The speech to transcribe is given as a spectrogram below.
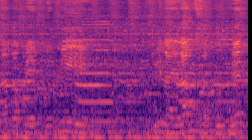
แล้วก็เป็นคุณพี่วิไลรักสกุลเพชร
